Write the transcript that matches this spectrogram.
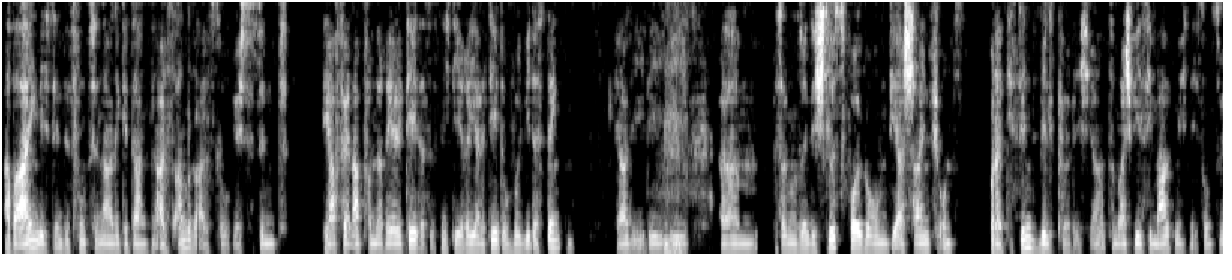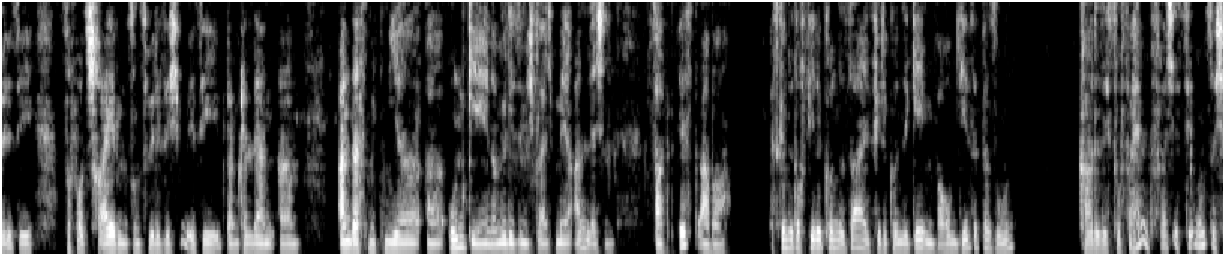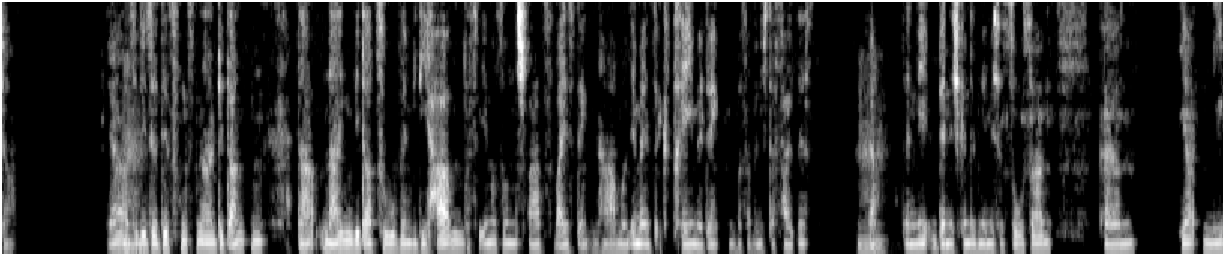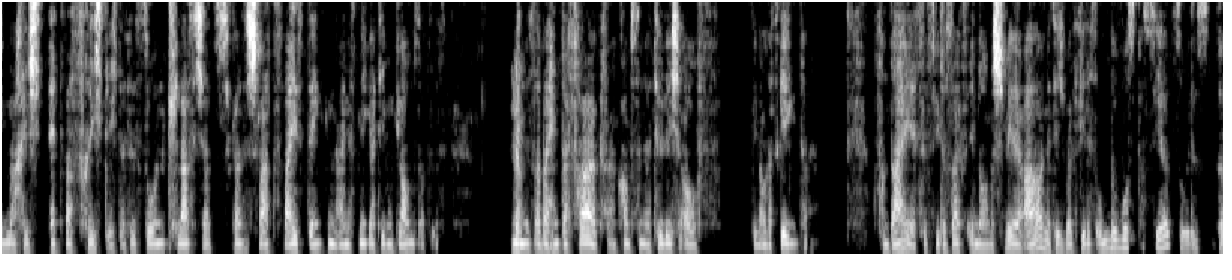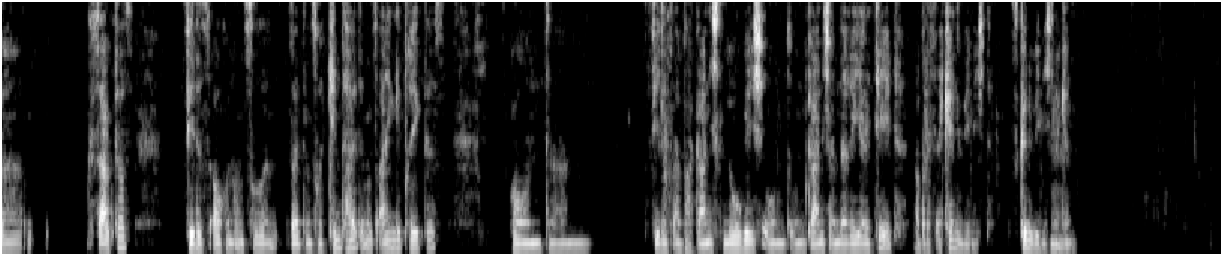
Aber eigentlich sind dysfunktionale Gedanken alles andere als logisch. Sie sind ja fernab von der Realität. Das ist nicht die Realität, obwohl wir das denken. Ja, die, die, mhm. die, ähm, sagen wir so, die Schlussfolgerungen, die erscheinen für uns oder die sind willkürlich, ja. Zum Beispiel, sie mag mich nicht, sonst würde sie sofort schreiben, sonst würde sich sie beim Kennenlernen ähm, anders mit mir äh, umgehen, dann würde sie mich vielleicht mehr anlächeln. Fakt ist aber, es könnte doch viele Gründe sein, viele Gründe geben, warum diese Person gerade sich so verhält. Vielleicht ist sie unsicher. Ja, also mhm. diese dysfunktionalen Gedanken, da neigen wir dazu, wenn wir die haben, dass wir immer so ein Schwarz-Weiß-Denken haben und immer ins Extreme denken, was aber nicht der Fall ist. Mhm. Ja, denn, ne, denn ich könnte nämlich es so sagen, ähm, ja, nie mache ich etwas richtig. Das ist so ein klassischer, klassisches Schwarz-Weiß-Denken eines negativen Glaubenssatzes. Ja. Wenn du es aber hinterfragst, dann kommst du natürlich auf genau das Gegenteil. Von daher ist es, wie du sagst, enorm schwer. A, natürlich, weil vieles unbewusst passiert, so wie du es äh, gesagt hast. Vieles auch in unsere, seit unserer Kindheit in uns eingeprägt ist. Und ähm, vieles einfach gar nicht logisch und, und gar nicht an der Realität. Aber das erkennen wir nicht. Das können wir nicht mhm. erkennen.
